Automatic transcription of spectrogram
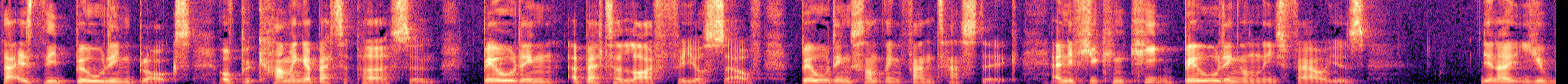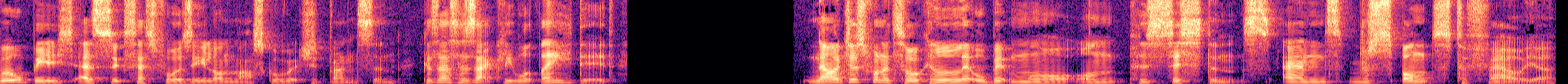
That is the building blocks of becoming a better person, building a better life for yourself, building something fantastic. And if you can keep building on these failures, you know, you will be as successful as Elon Musk or Richard Branson, because that's exactly what they did. Now, I just want to talk a little bit more on persistence and response to failure.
